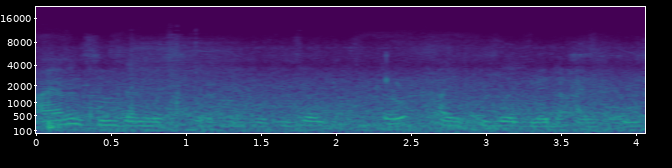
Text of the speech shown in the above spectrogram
I haven't seen them with He's like, he's like mid high schools.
